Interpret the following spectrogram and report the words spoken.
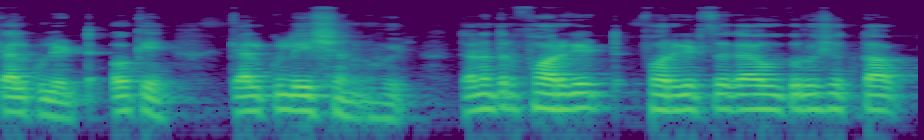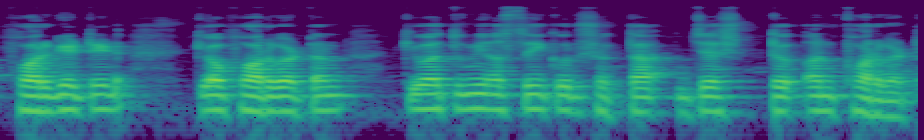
calculate okay calculation होईल. त्यानंतर फॉरगेट फॉरगेटचं काय करू शकता? फॉरगेटेड किंवा फॉरगॉटन किंवा तुम्ही असंही करू शकता जस्ट अनफॉरगट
